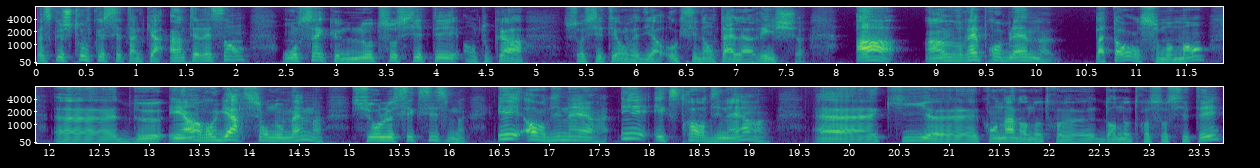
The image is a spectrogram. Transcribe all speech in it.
parce que je trouve que c'est un cas intéressant. On sait que notre société, en tout cas société, on va dire, occidentale riche, a un vrai problème patent en ce moment euh, de, et un regard sur nous-mêmes, sur le sexisme et ordinaire et extraordinaire euh, qui euh, qu'on a dans notre dans notre société.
